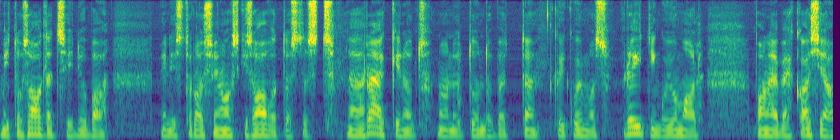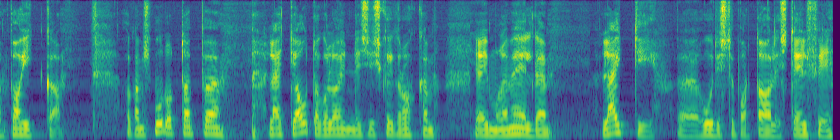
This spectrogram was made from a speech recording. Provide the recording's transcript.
mitu saadet siin juba minister Ossinovski saavutustest äh, rääkinud. no nüüd tundub, et äh, kõikvõimas reitingu jumal paneb ehk asja paika. aga mis puudutab äh, Läti autokolonni, siis kõige rohkem jäi mulle meelde Läti uudisteportaalist Delfi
